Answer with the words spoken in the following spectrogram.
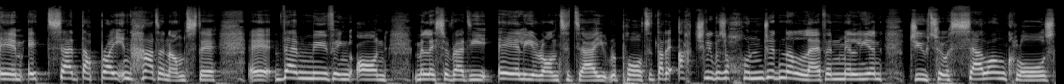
Um, it said that Brighton had announced it. Uh, then moving on, Melissa Reddy earlier on today reported that it actually was 111 million due to a sell-on clause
